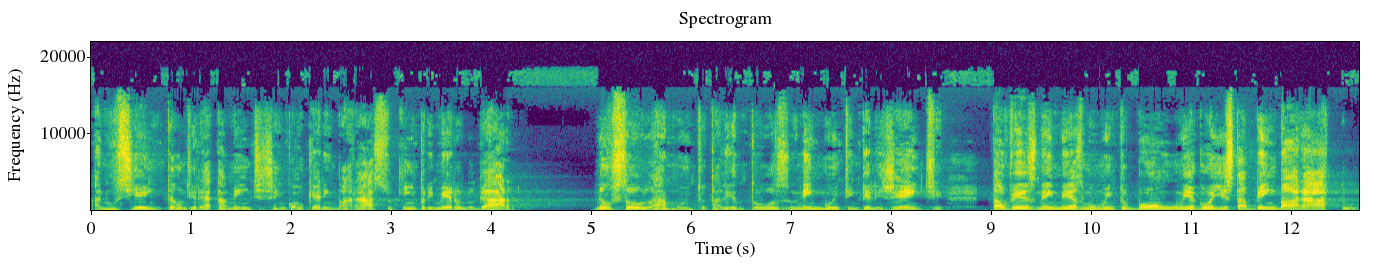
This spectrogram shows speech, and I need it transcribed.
Anunciei então diretamente, sem qualquer embaraço, que, em primeiro lugar, não sou lá muito talentoso, nem muito inteligente, talvez nem mesmo muito bom, um egoísta bem barato.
